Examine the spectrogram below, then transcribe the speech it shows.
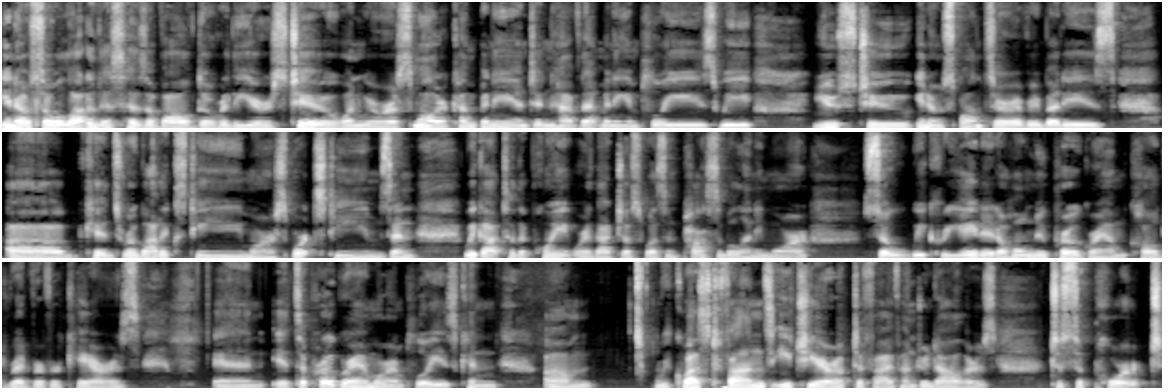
you know, so a lot of this has evolved over the years too. When we were a smaller company and didn't have that many employees, we used to, you know, sponsor everybody's uh, kids' robotics team or sports teams. And we got to the point where that just wasn't possible anymore. So we created a whole new program called Red River Cares. And it's a program where employees can um, request funds each year up to $500 to support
